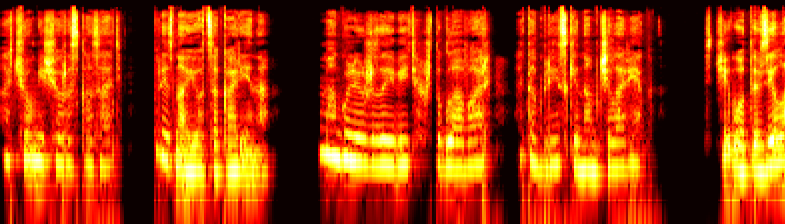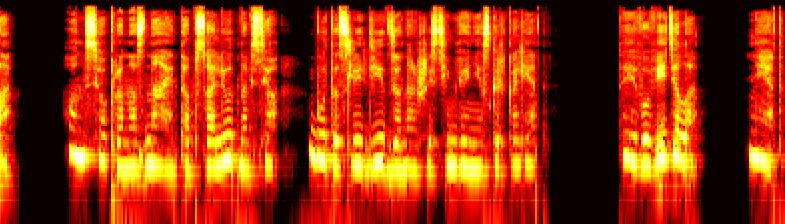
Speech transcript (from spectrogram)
о чем еще рассказать, признается Карина. Могу лишь заявить, что главарь – это близкий нам человек. С чего ты взяла? Он все про нас знает, абсолютно все, будто следит за нашей семьей несколько лет. Ты его видела? Нет,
